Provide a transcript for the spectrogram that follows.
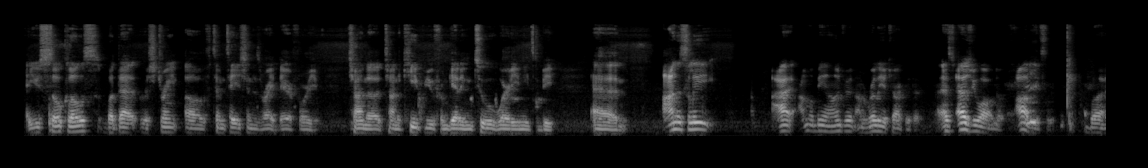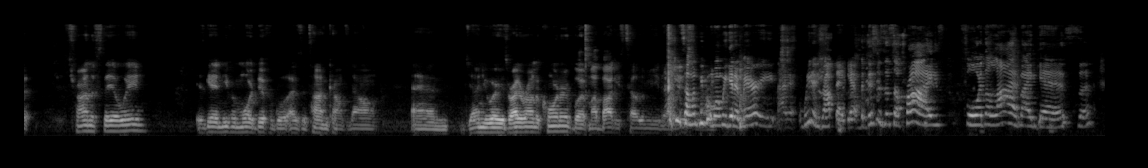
And you're so close, but that restraint of temptation is right there for you, trying to trying to keep you from getting to where you need to be. And honestly, I I'm gonna be hundred. I'm really attracted to as as you all know, obviously. but trying to stay away is getting even more difficult as the time counts down. And January is right around the corner, but my body's telling me that. I keep telling people when we get married. we didn't drop that yet, but this is a surprise for the live, I guess.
